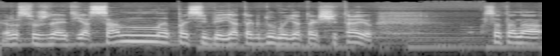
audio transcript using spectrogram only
рассуждает «я сам по себе, я так думаю, я так считаю», сатана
